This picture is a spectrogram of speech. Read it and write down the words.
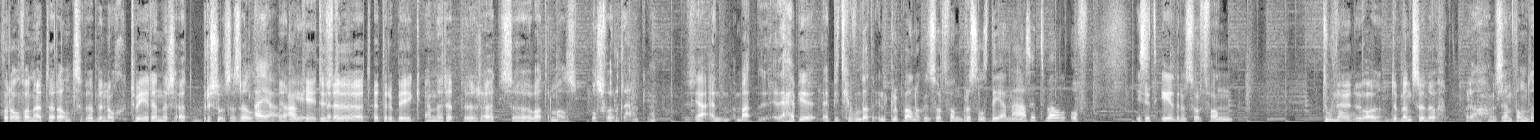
Vooral vanuit de rand. We hebben nog twee renners uit Brusselse zelf. Ah ja, oké. Ah, dus renner de... uit Etterbeek en een renner uit uh, Watermaals, Bosvoorde. Oké. Dus- Ja, en, maar eh, heb je, heb je het gevoel dat er in de club wel nog een soort van Brussels DNA zit wel? Of is het eerder een soort van toeval? Nee, de, de mensen de, ja, we zijn van de,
